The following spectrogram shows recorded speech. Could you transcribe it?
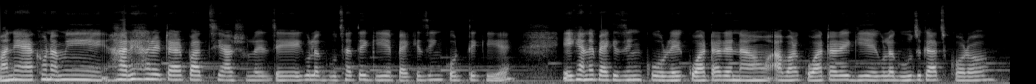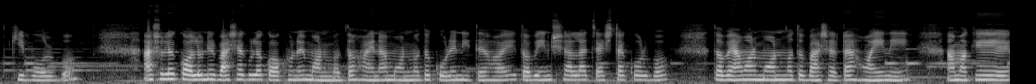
মানে এখন আমি হারে হারে টার পাচ্ছি আসলে যে এগুলো গুছাতে গিয়ে, প্যাকেজিং করতে গিয়ে, এখানে প্যাকেজিং করে কোয়ার্টারে নাও, আবার কোয়ার্টারে গিয়ে এগুলো গুছগাছ করো, কি বলব? আসলে কলোনির বাসাগুলো কখনোই মনমতো হয় না, মনমতো করে নিতে হয়। তবে ইনশাল্লাহ চেষ্টা করব। তবে আমার মন মতো বাসাটা হয়নি। আমাকে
